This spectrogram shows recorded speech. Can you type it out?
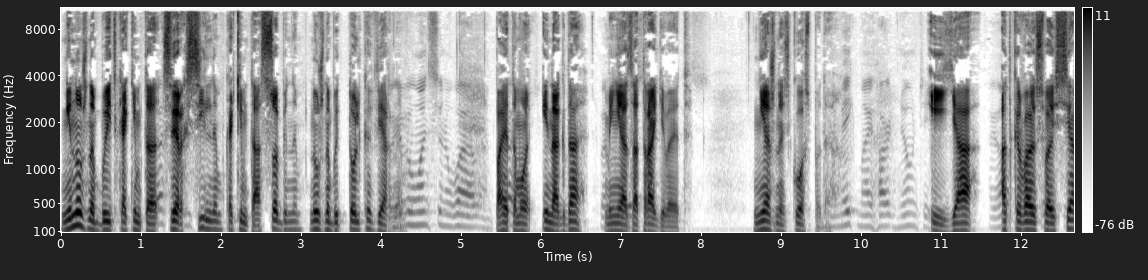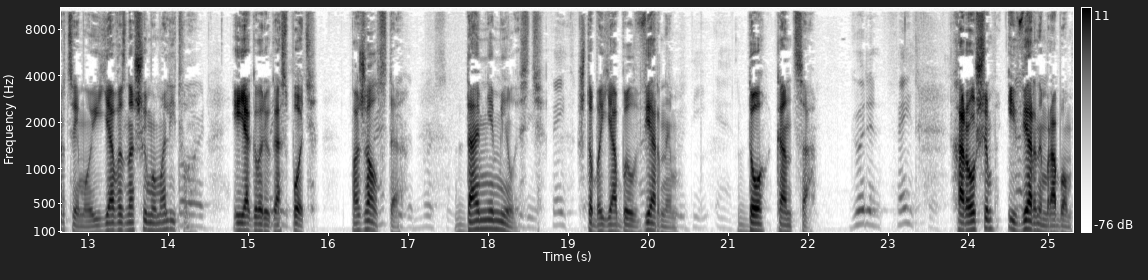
Не нужно быть каким-то сверхсильным, каким-то особенным, нужно быть только верным. Поэтому иногда меня затрагивает нежность Господа, и я открываю свое сердце Ему, и я возношу Ему молитву. И я говорю, Господь, пожалуйста, дай мне милость, чтобы я был верным до конца хорошим и верным рабом,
